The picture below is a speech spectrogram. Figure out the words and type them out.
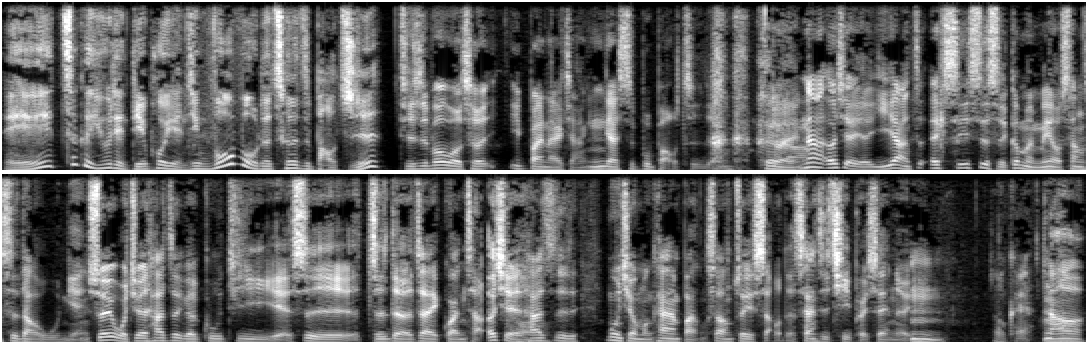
诶，这个有点跌破眼镜，Volvo 的车子保值？其实 Volvo 车一般来讲应该是不保值的，对，那而且也一样，这 XC 四十根本没有上市到五年，所以我觉得它这个估计也是值得再观察，而且它是目前我们看榜上最少的三十七 percent 而已。嗯。OK，然后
